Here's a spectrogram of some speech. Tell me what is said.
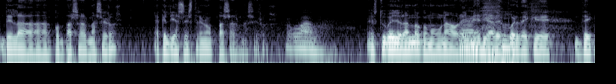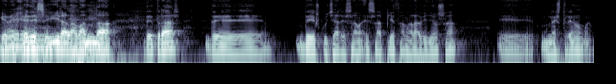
de la comparsa Maseros. Y aquel día se estrenó Pasas Maseros. Wow. Estuve llorando como una hora y media después de que, de que dejé de seguir a la banda detrás de, de escuchar esa, esa pieza maravillosa, eh, un estreno. Bueno,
